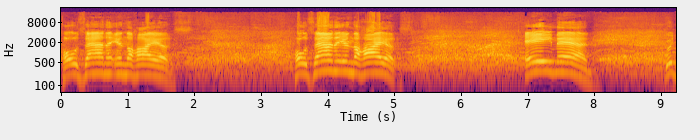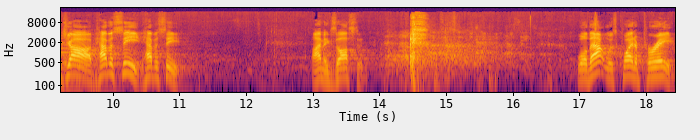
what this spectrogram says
Hosanna in the highest. Hosanna in the highest. Amen. Good job. Have a seat. Have a seat. I'm exhausted. well, that was quite a parade.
